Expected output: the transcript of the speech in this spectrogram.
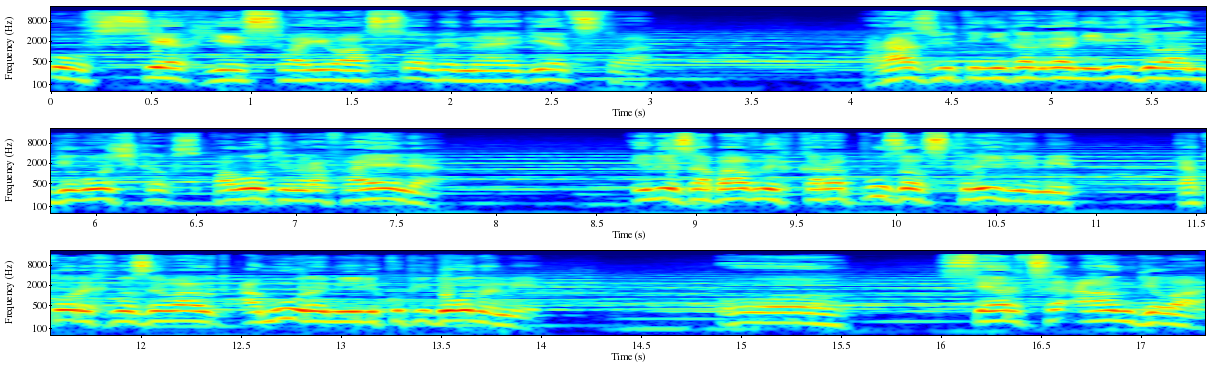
У всех есть свое особенное детство. Разве ты никогда не видела ангелочков с полотен Рафаэля? Или забавных карапузов с крыльями, которых называют амурами или купидонами? О, Сердце ангела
